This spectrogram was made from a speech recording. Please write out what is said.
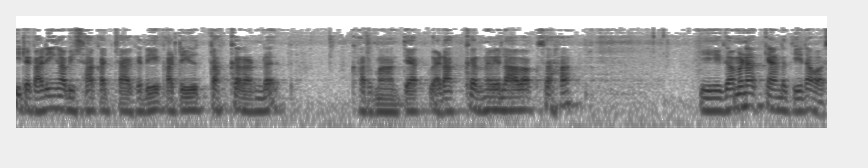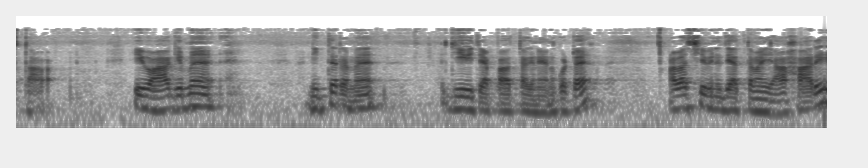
ඊට කලින් අපි සාකච්ඡා කරේ කටයුත්තක් කරන්න කර්මාන්තයක් වැඩක් කරන වෙලාවක් සහ ඒ ගමනක් යන්න තියෙන අවස්ථාවක්. ඒ වාගෙම නිතරම ජීවිතයක් පවත්වාගෙන යනකොට අවශ්‍ය වෙන දෙයක් තමයි ආහාරය.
